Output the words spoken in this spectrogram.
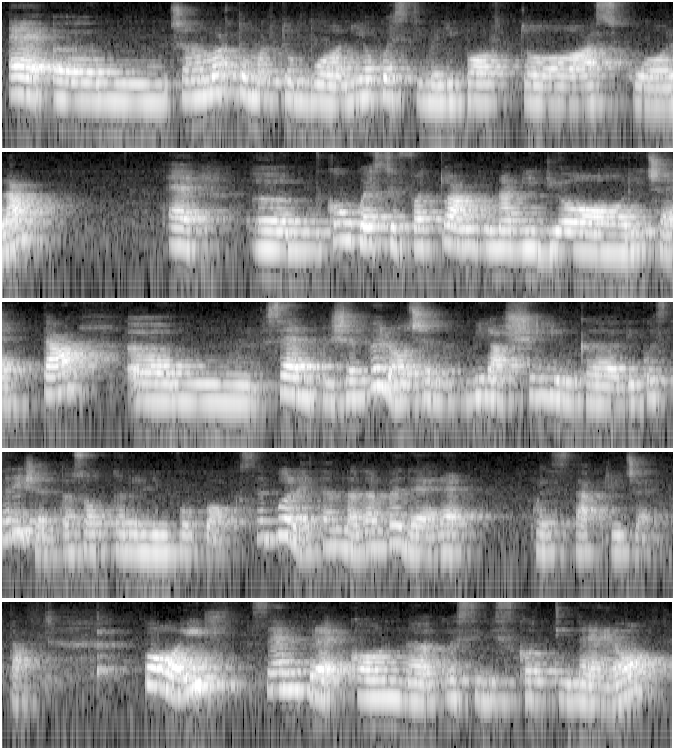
e um, sono molto molto buoni, io questi me li porto a scuola e um, con questi ho fatto anche una video ricetta um, semplice e veloce, vi lascio il link di questa ricetta sotto nell'info box. Se volete andate a vedere questa ricetta. Poi, sempre con questi biscotti Neo,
